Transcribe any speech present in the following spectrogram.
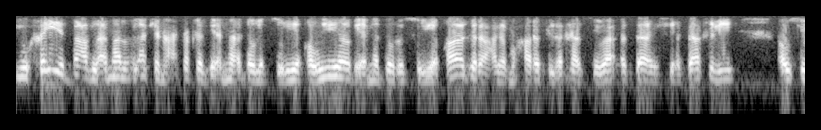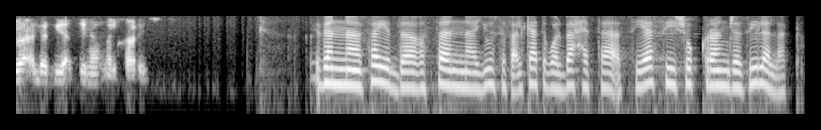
يخيب بعض الأمال ولكن أعتقد بأن الدولة السورية قوية بان الدولة السورية قادرة على محاربه الارهاب سواء الداعش الداخلي أو سواء الذي يأتينا من الخارج. اذا سيد غسان يوسف الكاتب والباحث السياسي شكرا جزيلا لك.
